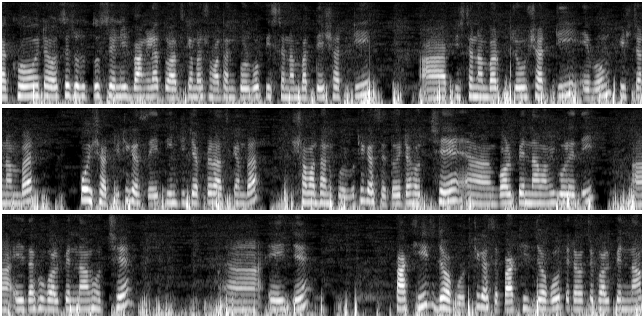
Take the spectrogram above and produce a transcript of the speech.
দেখো, এটা হচ্ছে চতুর্থ শ্রেণির বাংলা, তো আজকে আমরা সমাধান করব পৃষ্ঠা নাম্বার তেষট্টি পৃষ্ঠা নাম্বার চৌষট্টি এবং পৃষ্ঠা নাম্বার পঁয়ষট্টি, ঠিক আছে? এই তিনটি চ্যাপ্টার আজকে আমরা সমাধান করব, ঠিক আছে? তো এটা হচ্ছে গল্পের নাম আমি বলে দিই। এই দেখো, গল্পের নাম হচ্ছে এই যে পাখির জগৎ, ঠিক আছে? পাখির জগৎ, এটা হচ্ছে গল্পের নাম।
